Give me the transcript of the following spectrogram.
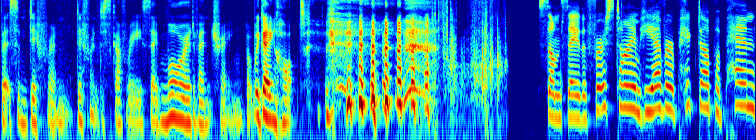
but some different different discoveries so more adventuring but we're going hot Some say the first time he ever picked up a pen,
